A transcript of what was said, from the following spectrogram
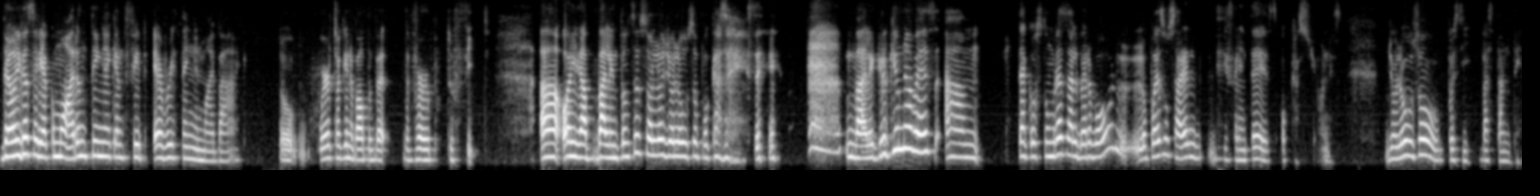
de Olga sería como, I don't think I can fit everything in my bag. So we're talking about the, the verb to fit. Ah, Olga, vale, entonces solo yo lo uso pocas veces. vale, creo que una vez te acostumbras al verbo, lo puedes usar en diferentes ocasiones. Yo lo uso, pues sí, bastante.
